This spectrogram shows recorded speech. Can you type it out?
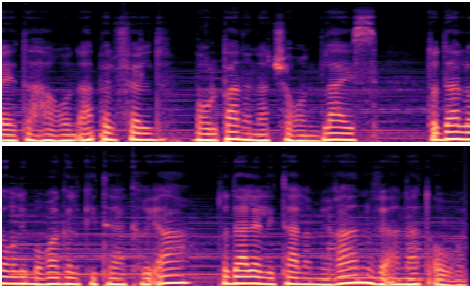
מאת אהרון אפלפלד, באולפן ענת שרון בלייס. תודה לאורלי מורג על קטעי הקריאה, תודה לליטל אמירן וענת אורי.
